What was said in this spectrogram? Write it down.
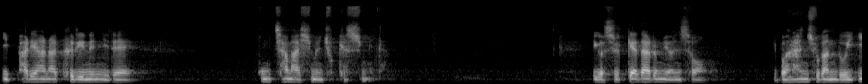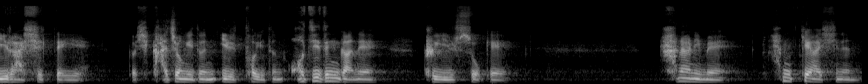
이파리 하나 그리는 일에 동참하시면 좋겠습니다. 이것을 깨달으면서 이번 한 주간도 일하실 때에 그것이 가정이든 일터이든 어디든 간에 그 일 속에 하나님의 함께 하시는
